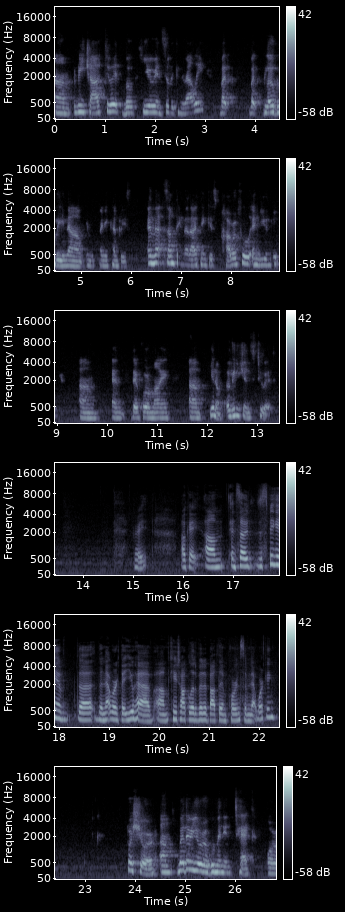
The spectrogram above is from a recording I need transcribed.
um, reach out to it, both here in Silicon Valley, but but globally now in the 20 countries. And that's something that I think is powerful and unique, um, and therefore my um, you know allegiance to it. Great. Okay, um, and so just speaking of the, the network that you have, um, can you talk a little bit about the importance of networking? For sure. Um, whether you're a woman in tech or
